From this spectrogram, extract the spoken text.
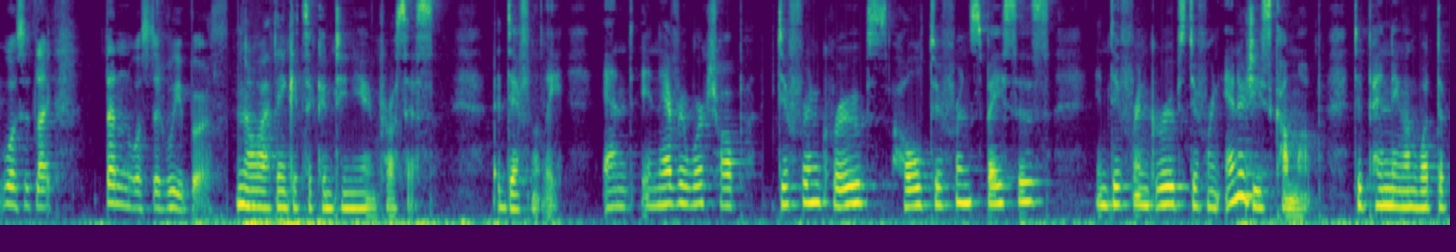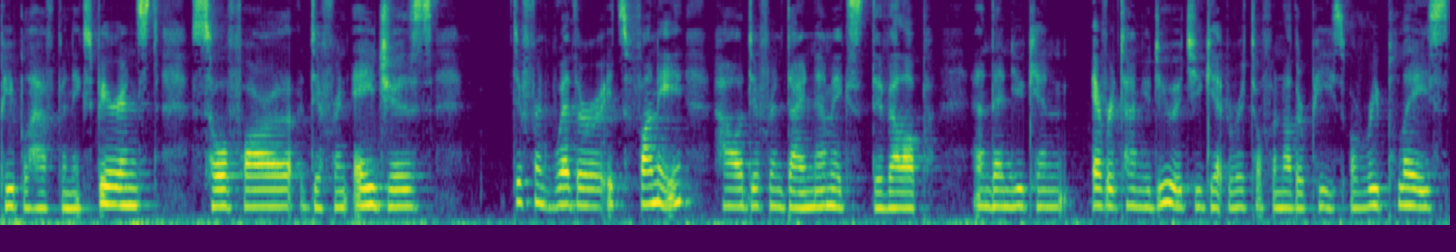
was it like then was the rebirth? No, I think it's a continuing process, definitely. And in every workshop, different groups hold different spaces. In different groups, different energies come up depending on what the people have been experienced so far, different ages, different weather. It's funny how different dynamics develop, and then you can every time you do it, you get rid of another piece or replace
